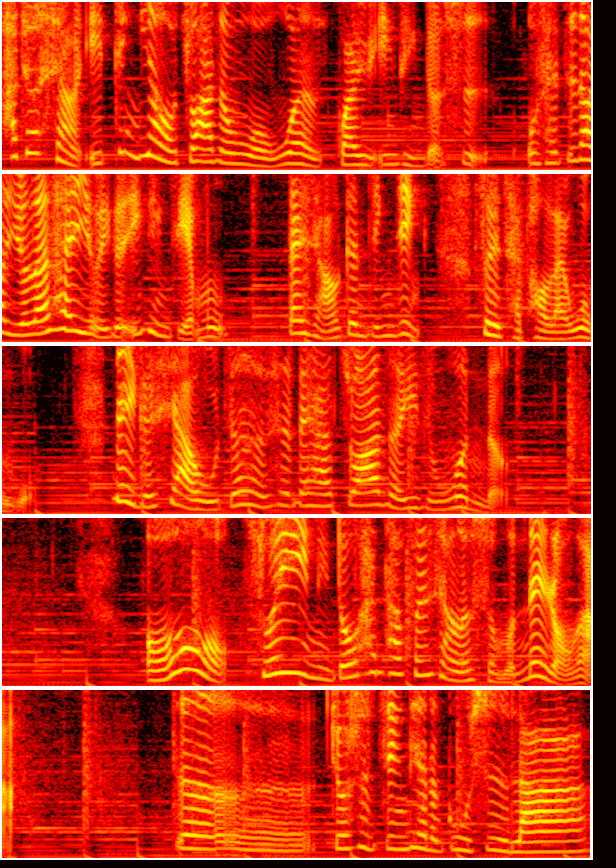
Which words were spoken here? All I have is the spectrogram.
他就想一定要抓着我问关于音频的事，我才知道原来他也有一个音频节目。但想要更精进，所以才跑来问我。那个下午真的是被他抓着一直问呢。哦，所以你都和他分享了什么内容啊？这就是今天的故事啦。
